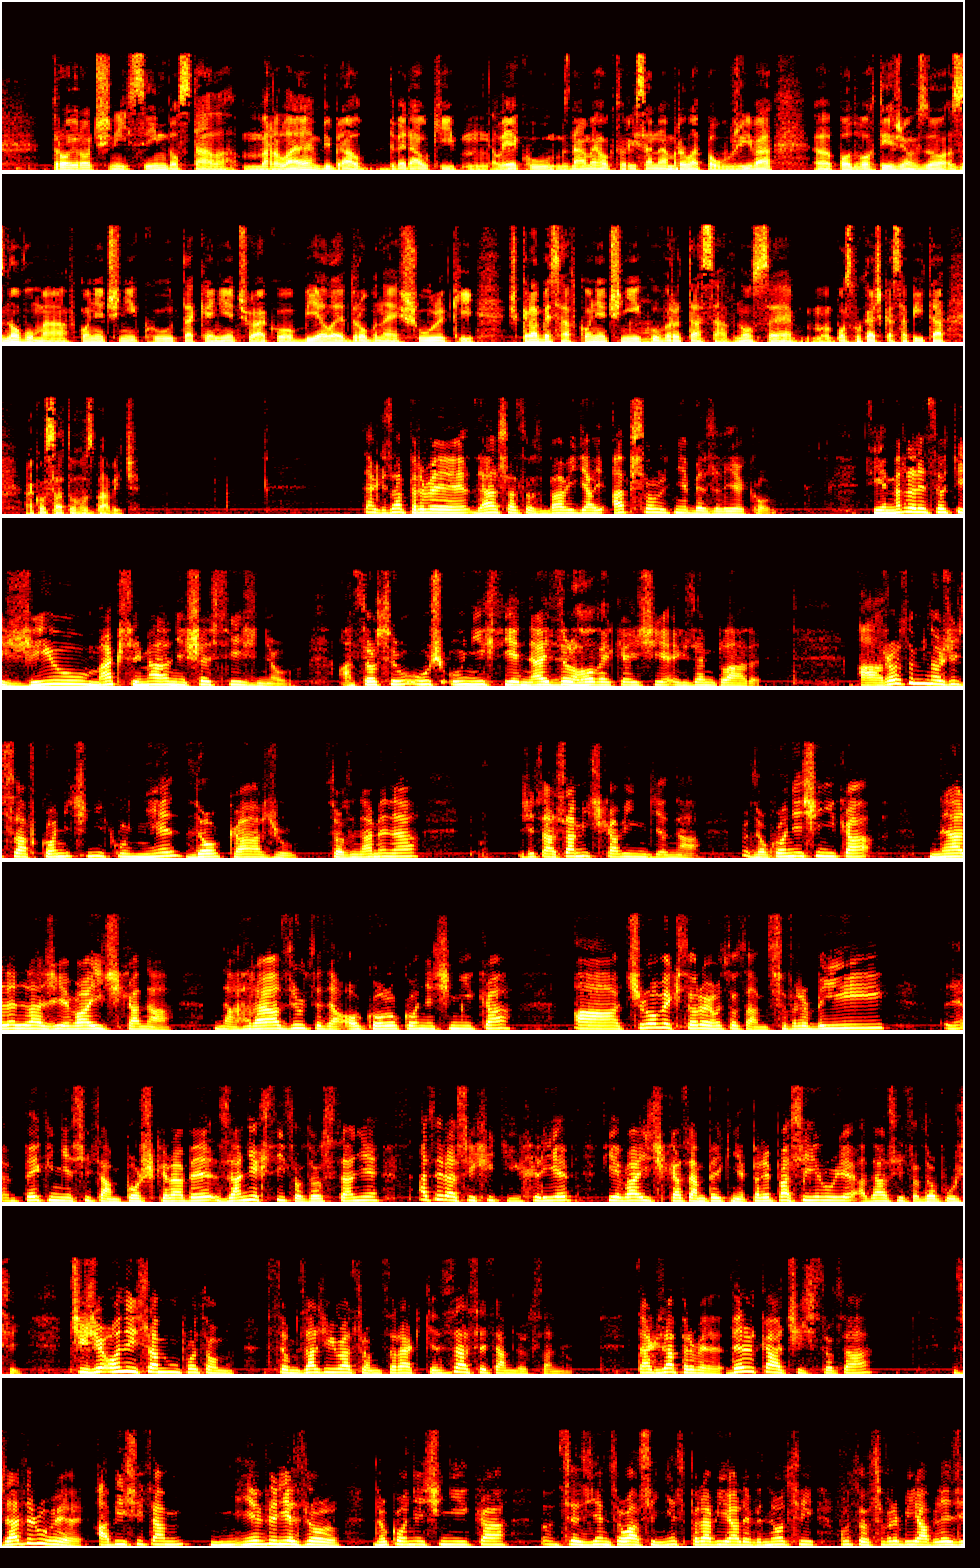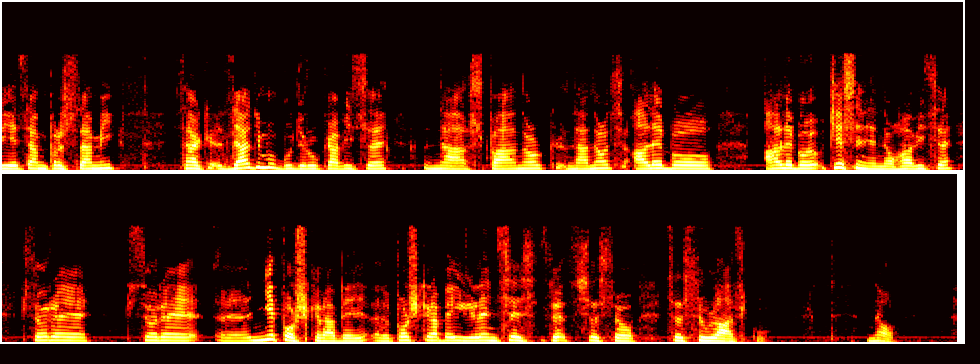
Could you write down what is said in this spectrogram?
trojročný syn dostal mrle, vybral dve dávky lieku známeho, ktorý sa na mrle používa. Po dvoch týždňoch znovu má v konečníku také niečo ako biele drobné šúľky. Škrabe sa v konečníku, vrta sa v nose. Poslucháčka sa pýta, ako sa toho zbaviť. Tak za prvé dá sa to zbaviť aj absolútne bez liekov. Tie mrle totiž žijú maximálne 6 týždňov. A to sú už u nich tie najdlhovekejšie exempláre. A rozmnožiť sa v konečníku nedokážu. To znamená, že tá samička vyjde na, do konečníka, nalažie vajíčka na na hrádzu, teda okolo konečníka a človek, ktorého to tam svrbí, pekne si tam poškrabe, za nech si to dostane a teraz si chytí chlieb, tie vajíčka tam pekne prepasíruje a dá si to do pusy. Čiže oni sa mu potom v tom zažívacom trakte zase tam dostanú. Tak za prvé, veľká čistota, za druhé, aby si tam nevliezol do konečníka, cez deň to asi nespraví, ale v noci ho to svrbí a vlezie tam prstami, tak dať mu buď rukavice na spánok na noc, alebo, alebo tesné nohavice, ktoré, ktoré e, nepoškrabe, e, poškrabe ich len cez, cez, to, cez tú látku. No,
